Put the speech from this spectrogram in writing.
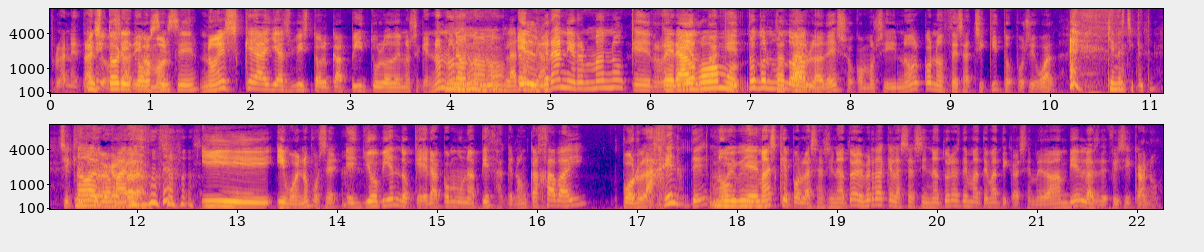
planetario. Histórico, o sea, digamos, sí, sí. No es que hayas visto el capítulo de no sé qué. No, no, No, no. no, no, no, claro, el ya. gran hermano que, revienta, algo que todo el mundo total. habla de eso, como si no conoces a Chiquito, pues igual. ¿Quién es chiquito? Chiquito, no, cargada. Y, y bueno, pues eh, yo viendo que era como una pieza que no encajaba ahí, por la gente, no más que por las asignaturas. Es verdad que las asignaturas de matemáticas se me daban bien, las de física no.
